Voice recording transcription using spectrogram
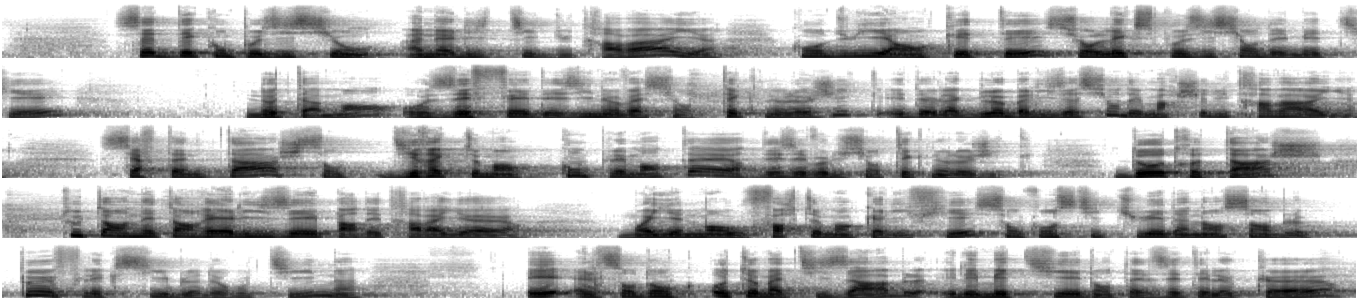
Cette décomposition analytique du travail conduit à enquêter sur l'exposition des métiers, notamment aux effets des innovations technologiques et de la globalisation des marchés du travail certaines tâches sont directement complémentaires des évolutions technologiques. D'autres tâches, tout en étant réalisées par des travailleurs moyennement ou fortement qualifiés, sont constituées d'un ensemble peu flexible de routines et elles sont donc automatisables et les métiers dont elles étaient le cœur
